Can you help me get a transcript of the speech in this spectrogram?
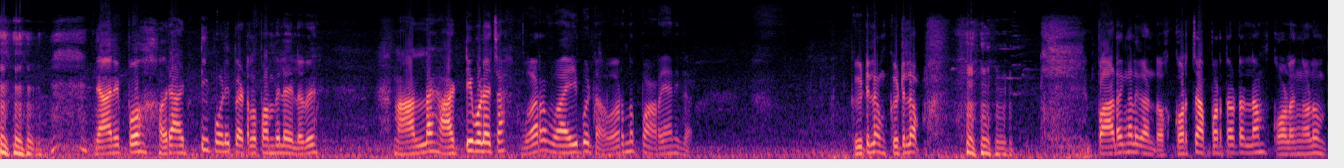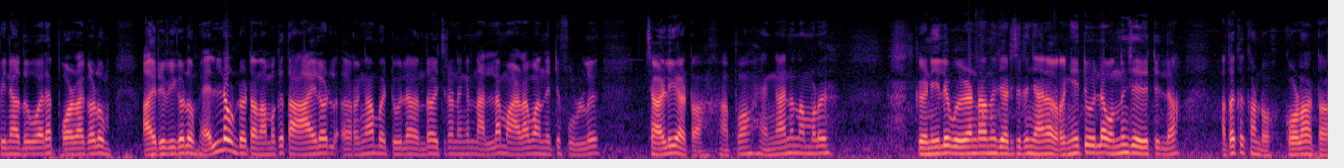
ഞാനിപ്പോൾ ഒരു അടിപൊളി പെട്രോൾ പമ്പിലുള്ളത് നല്ല അടിപൊളി വെച്ചാൽ വേറെ വൈബ് കേട്ടോ വേറെ ഒന്നും പറയാനില്ല. കിട്ടില്ല കിട്ടിലം പാടങ്ങൾ കണ്ടോ? കുറച്ച് അപ്പുറത്തോട്ടെല്ലാം കുളങ്ങളും പിന്നെ അതുപോലെ പുഴകളും അരുവികളും എല്ലാം ഉണ്ട് കേട്ടോ. നമുക്ക് താഴോട്ട് ഇറങ്ങാൻ പറ്റൂല. എന്താ വെച്ചിട്ടുണ്ടെങ്കിൽ നല്ല മഴ വന്നിട്ട് ഫുള്ള് ചളി കേട്ടോ. അപ്പോൾ എങ്ങാനും നമ്മൾ കെണിയിൽ വീഴണ്ടെന്ന് വിചാരിച്ചിട്ട് ഞാൻ ഇറങ്ങിയിട്ടുമില്ല ഒന്നും ചെയ്തിട്ടില്ല. അതൊക്കെ കണ്ടോ? കുളാട്ടോ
